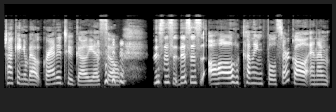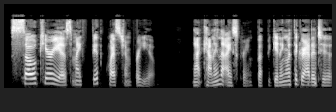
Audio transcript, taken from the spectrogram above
talking about gratitude, Galia. So this is this is all coming full circle and I'm so curious. My fifth question for you. Not counting the ice cream, but beginning with the gratitude.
